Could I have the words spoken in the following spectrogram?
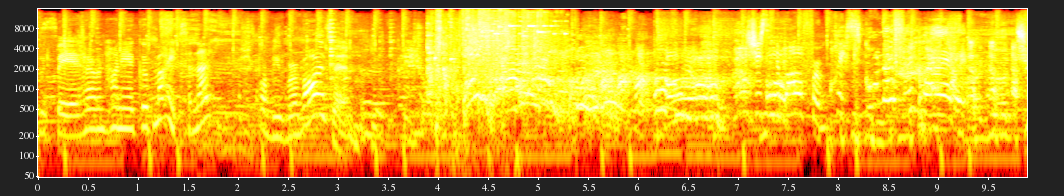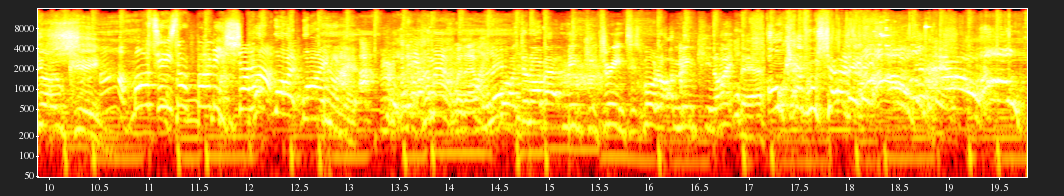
would be. Her and Honey are good mates, aren't they? She's probably revising. She's in the bathroom. Oh, it's gone everywhere. Oh, you're joking. Ah, Martini's not funny. Shut up. White wine on it. Come out with her, will it? Well, I don't know about minky drinks. It's more like a minky nightmare. Oh, oh careful, Shirley! Oh!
